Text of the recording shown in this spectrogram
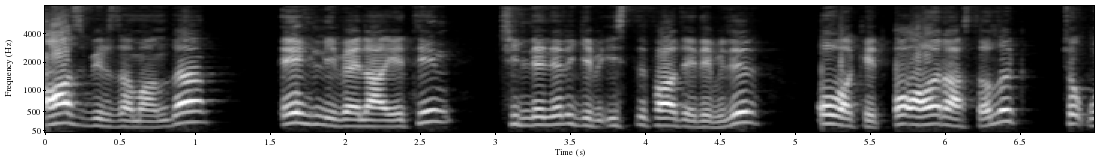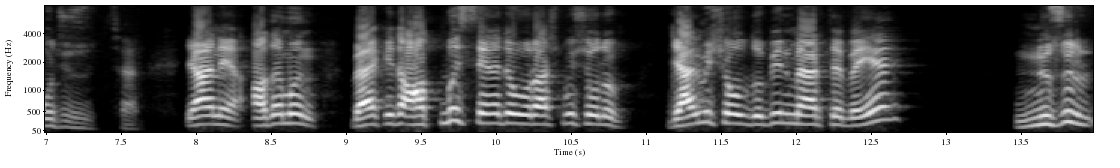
az bir zamanda ehli velayetin çilleleri gibi istifade edebilir. O vakit o ağır hastalık çok ucuz düşer. Yani adamın belki de 60 senede uğraşmış olup gelmiş olduğu bir mertebeye nüzul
